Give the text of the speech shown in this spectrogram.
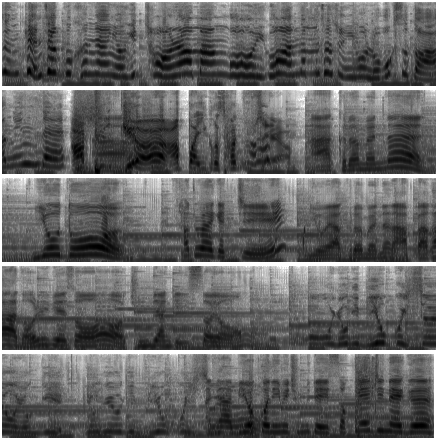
펫은 괜찮고 그냥 여기 저렴한 거 이거 하나만 사줘. 이거 로벅스도 아닌데. 아 핑키야 아빠 이거 사주세요 아 그러면은 미호도 사줘야겠지. 미호야 그러면은 아빠가 너를 위해서 준비한 게 있어요. 오, 여기 미역거 있어요. 여기 여기 여기 미호 거 있어요. 아니야 미호 건 이미 준비돼 있어 깨진 egg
